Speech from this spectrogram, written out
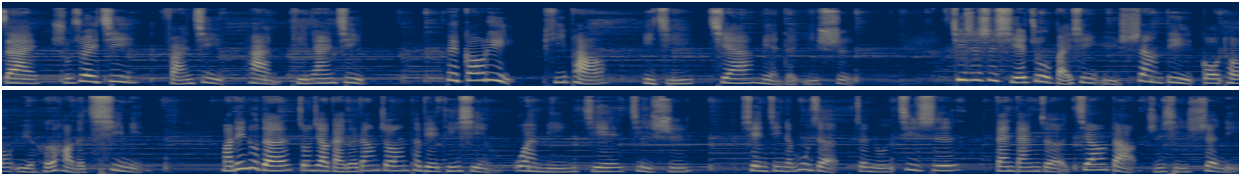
在赎罪祭、燔祭和平安祭被高丽、披袍以及加冕的仪式。祭司是协助百姓与上帝沟通与和好的器皿。马丁路德宗教改革当中特别提醒：万民皆祭司。现今的牧者正如祭司。担当着教导、执行圣礼、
